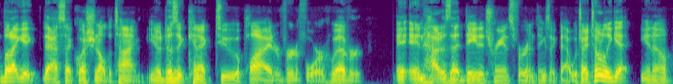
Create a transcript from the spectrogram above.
But I get asked that question all the time. You know, does it connect to Applied or Vertafore or whoever? And, and how does that data transfer and things like that? Which I totally get. You know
